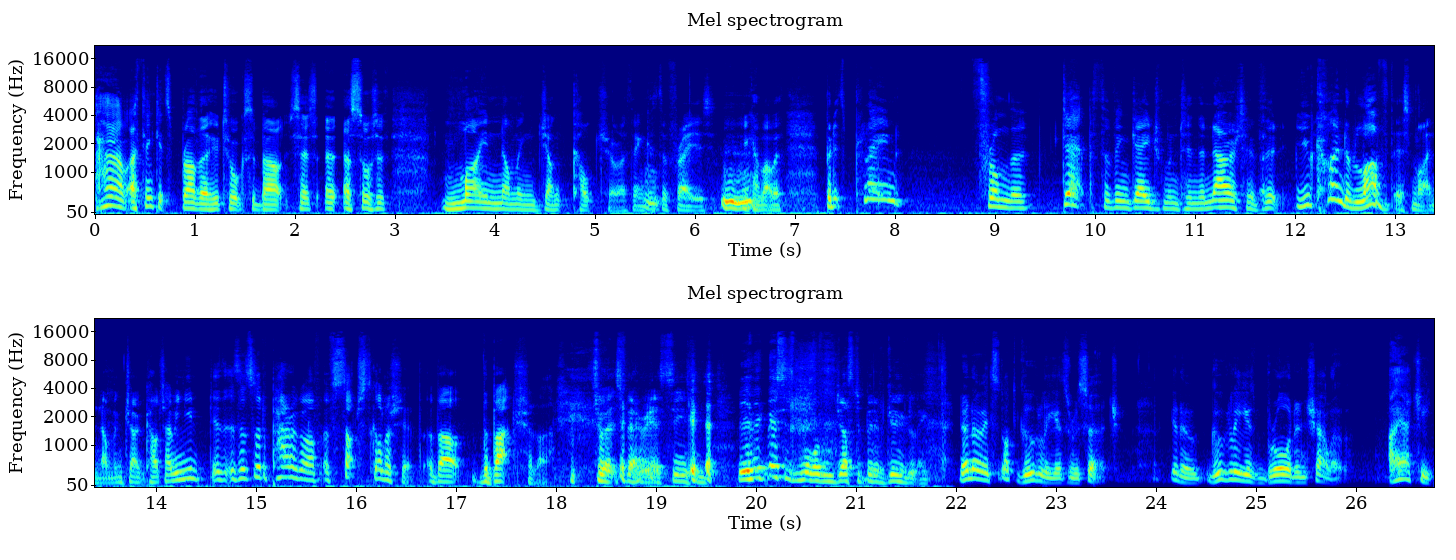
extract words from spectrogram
have, I think it's Brother who talks about, says, a, a sort of mind numbing junk culture, I think mm. is the phrase mm-hmm. you come up with. But it's plain from the depth of engagement in the narrative that you kind of love this mind-numbing junk culture. I mean, you, there's a sort of paragraph of such scholarship about The Bachelor through its various seasons. yeah. You think this is more than just a bit of googling? No, no, it's not googling; it's research. You know, googling is broad and shallow. I actually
